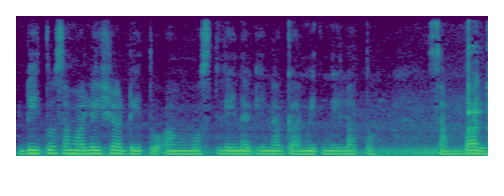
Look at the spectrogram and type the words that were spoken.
Dito sa Malaysia, dito ang mostly na ginagamit nila to. Sambal.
